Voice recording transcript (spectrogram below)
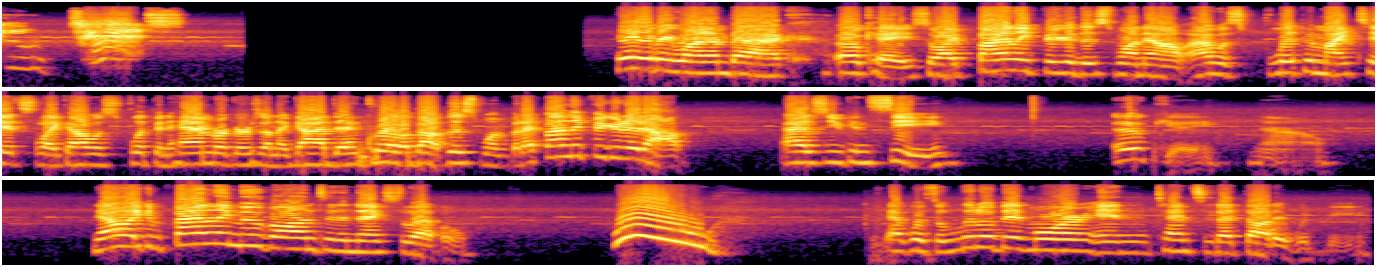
fucking! Hey everyone, I'm back. Okay, so I finally figured this one out. I was flipping my tits like I was flipping hamburgers on a goddamn grill about this one, but I finally figured it out, as you can see. Okay, now. Now I can finally move on to the next level. Woo! That was a little bit more intense than I thought it would be.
